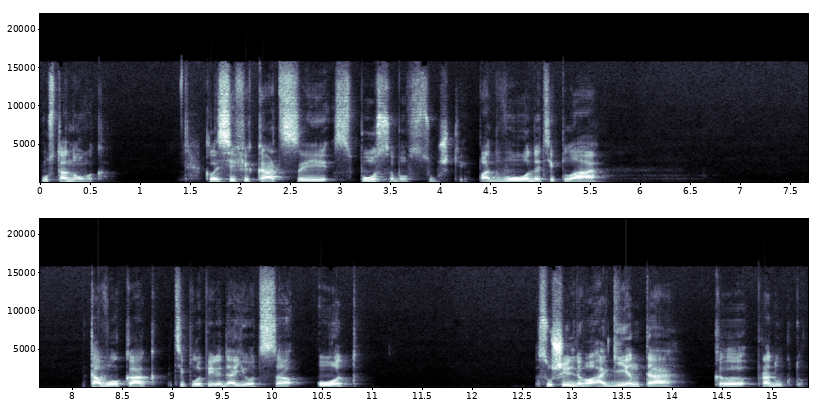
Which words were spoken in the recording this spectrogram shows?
установок, классификации способов сушки, подвода тепла, того, как тепло передается от сушильного агента к продукту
